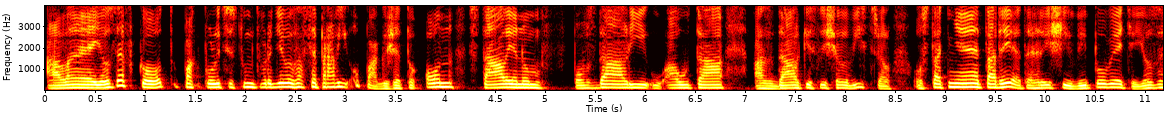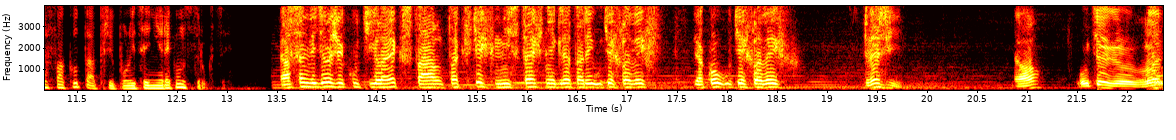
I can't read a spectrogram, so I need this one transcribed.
ale Josef Kot pak policistům tvrdil zase pravý opak, že to on stál jenom v povzdálí u auta a z dálky slyšel výstřel. Ostatně tady je tehdejší výpověď Josefa Kota při policejní rekonstrukci. Já jsem viděl, že Kutílek stál tak v těch místech někde tady u těch levých, jako u těch levých dveří. Jo? U těch vlev,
